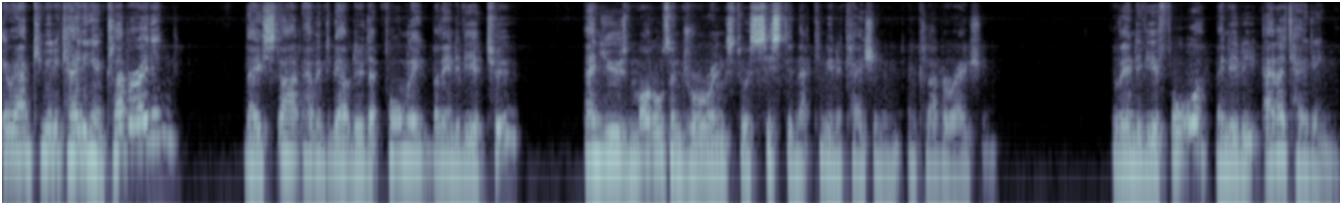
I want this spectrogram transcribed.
Around communicating and collaborating, they start having to be able to do that formally by the end of year two and use models and drawings to assist in that communication and collaboration. By the end of year four, they need to be annotating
